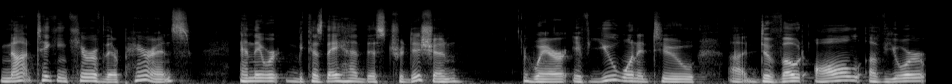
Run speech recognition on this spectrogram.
not taking care of their parents, and they were because they had this tradition where if you wanted to uh, devote all of your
